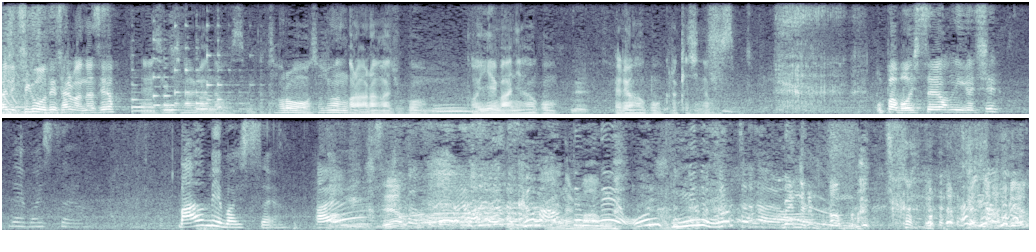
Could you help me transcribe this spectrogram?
아니, 지금 어떻게 잘 만나세요? 네, 지금 잘 만나고 있습니다. 서로 소중한 걸 알아가지고 더 이해 많이 하고 네. 배려하고 그렇게 지내고 있습니다. 오빠 멋있어요, 황희관 씨? 네, 멋있어요. 마음이 멋있어요. 있어요? 그 마음 맨날 때문에 마음. 온 국민이 울었잖아요. 맨날 마음. 맨날 뭐래요?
